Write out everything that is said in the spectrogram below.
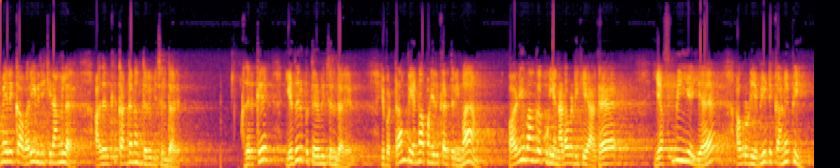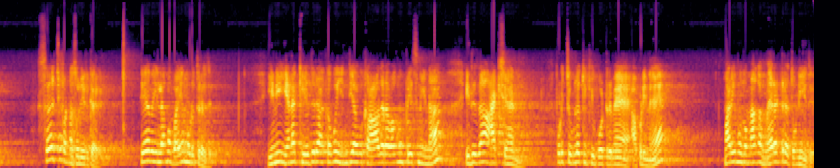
அமெரிக்கா வரி விதிக்கிறாங்களே அதற்கு கண்டனம் தெரிவிச்சிருந்தார். அதற்கு எதிர்ப்பு தெரிவிச்சிருந்தார். இப்போ ட்ரம்ப் என்ன பண்ணியிருக்காரு தெரியுமா? பழி வாங்கக்கூடிய நடவடிக்கையாக எஃபிஐயை அவருடைய வீட்டுக்கு அனுப்பி சர்ச் பண்ண சொல்லியிருக்காரு. தேவையில்லாமல் பயமுடுத்துறது இனி எனக்கு எதிராகவும் இந்தியாவுக்கு ஆதரவாகவும் பேசுனீங்கன்னா இதுதான் ஆக்ஷன் பிடிச்சி உள்ள தூக்கி போட்டுருவேன் அப்படின்னு மறைமுகமாக மிரட்டுற துணியுது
